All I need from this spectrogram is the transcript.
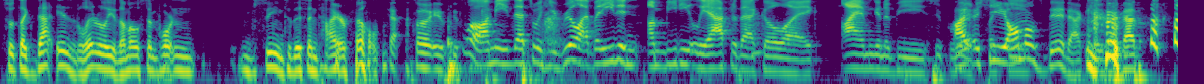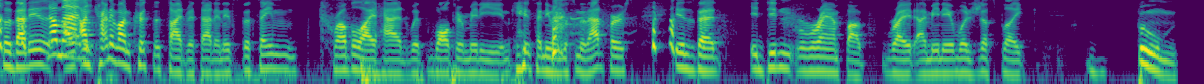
So it's like that is literally the most important scene to this entire film. Yeah so it, it's well I mean that's what he realized but he didn't immediately after that go like I am gonna be super rich I, Like, he, almost did actually. but that so that is. No, man, I I, am mean- kind of on Chris's side with that, and it's the same trouble I had with Walter Mitty. In case anyone listened to that first, is that it didn't ramp up right. I mean, it was just like, boom,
